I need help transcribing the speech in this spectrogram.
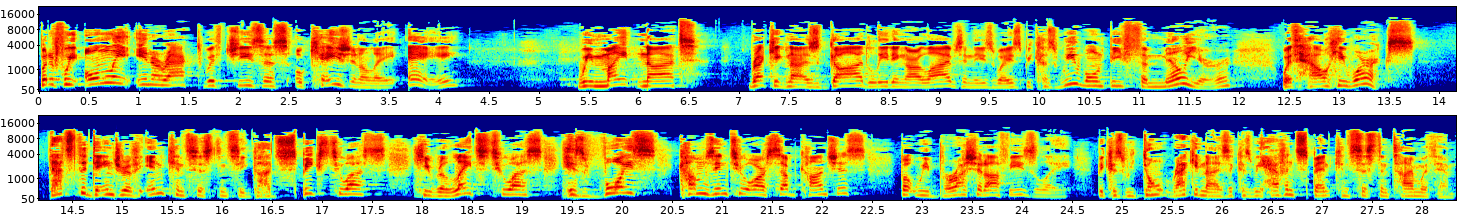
But if we only interact with Jesus occasionally, A, we might not recognize God leading our lives in these ways because we won't be familiar with how He works. That's the danger of inconsistency. God speaks to us, He relates to us, His voice comes into our subconscious, but we brush it off easily because we don't recognize it because we haven't spent consistent time with Him.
